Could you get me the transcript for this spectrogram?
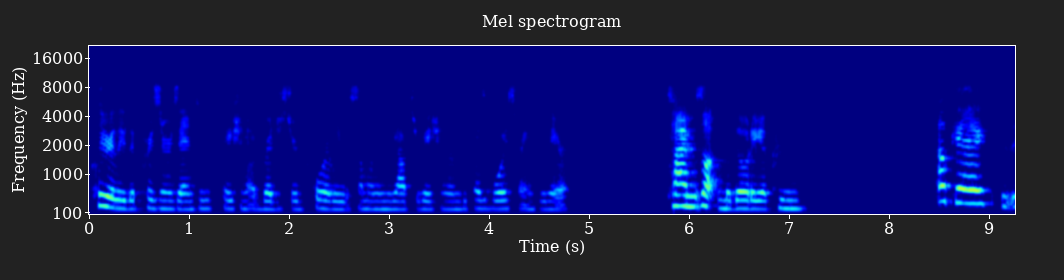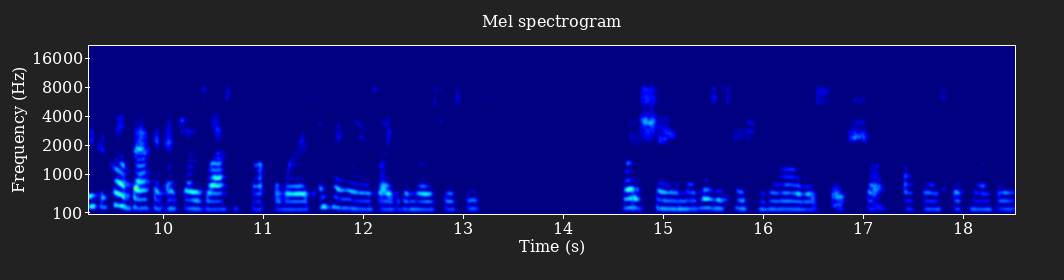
Clearly, the prisoner's anticipation had registered poorly with someone in the observation room because a voice rang through there. Time's up, Midoriya-kun. Okay, Izuku called back and etched out his last thoughtful words, untangling his legs and rose to his feet. What a shame. My visitations are always so short, All for One spoke mournfully.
